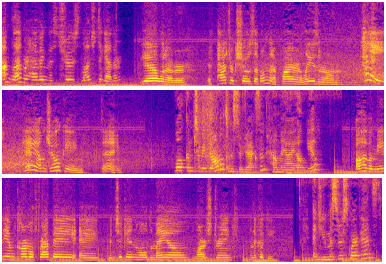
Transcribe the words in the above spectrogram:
I'm glad we're having this truce lunch together. Yeah, whatever. If Patrick shows up, I'm gonna fire a laser on him. Hey! Hey, I'm joking. Dang. Welcome to McDonald's, Mr. Jackson. How may I help you? I'll have a medium caramel frappe, a McChicken, hold the mayo, large drink, and a cookie. And you, Mr. Squarepants?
